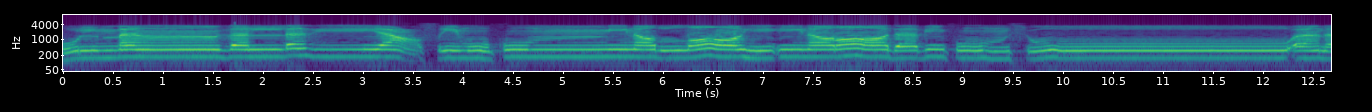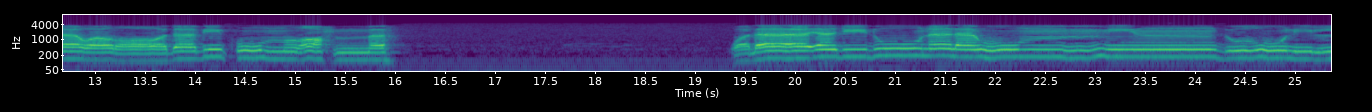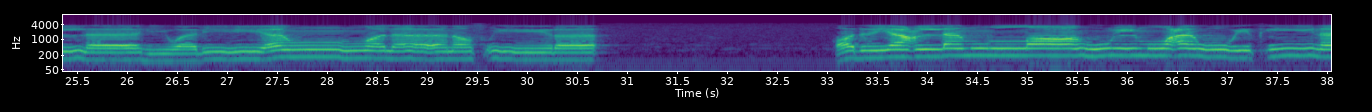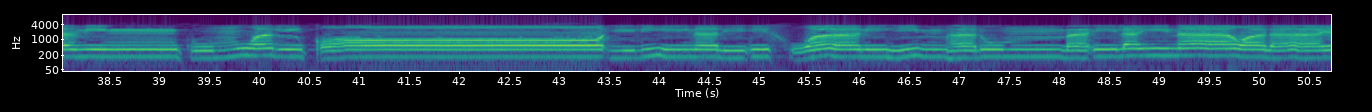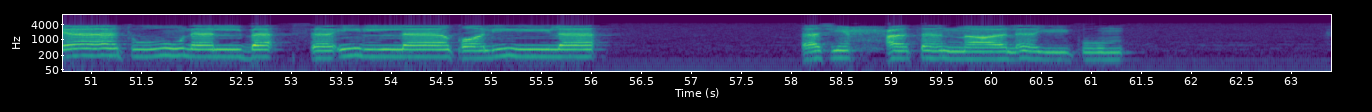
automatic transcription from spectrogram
قل من ذا الذي يعصمكم من الله إن أراد بكم سوءا وراد بكم رحمة ولا يجدون لهم من دون الله وليا ولا نصيرا. قد يعلم الله المعوقين منكم والقائلين لإخوانهم هلم إلينا ولا ياتون البأس؟ إلا قليلا أشحة عليكم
